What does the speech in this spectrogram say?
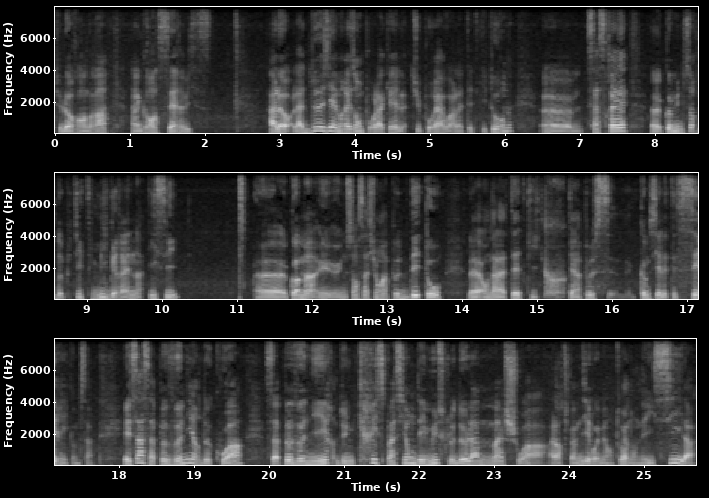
tu leur rendras un grand service. Alors, la deuxième raison pour laquelle tu pourrais avoir la tête qui tourne, euh, ça serait euh, comme une sorte de petite migraine ici, euh, comme une sensation un peu d'étau. On a la tête qui, qui est un peu comme si elle était serrée comme ça. Et ça, ça peut venir de quoi? Ça peut venir d'une crispation des muscles de la mâchoire. Alors tu vas me dire, oui mais Antoine, on est ici là.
